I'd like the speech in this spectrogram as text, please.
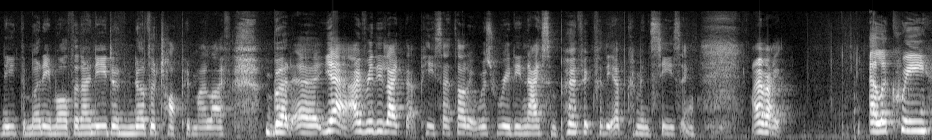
need the money more than I need another top in my life. But uh, yeah, I really like that piece. I thought it was really nice and perfect for the upcoming season. All right. Eloquii,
